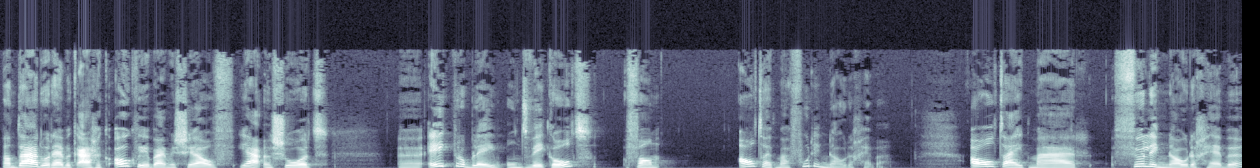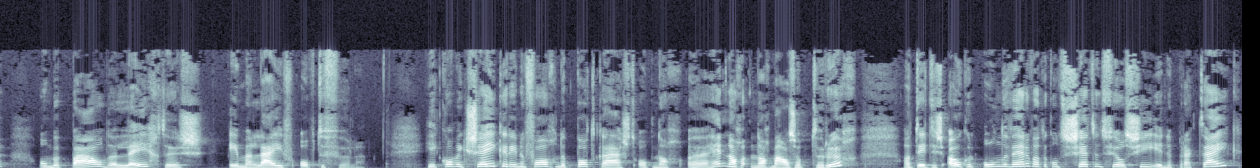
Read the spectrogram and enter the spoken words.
Want daardoor heb ik eigenlijk ook weer bij mezelf ja, een soort uh, eetprobleem ontwikkeld. Van altijd maar voeding nodig hebben. Altijd maar vulling nodig hebben om bepaalde leegtes in mijn lijf op te vullen. Hier kom ik zeker in een volgende podcast op nog, uh, nog, nogmaals op terug. Want dit is ook een onderwerp wat ik ontzettend veel zie in de praktijk.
